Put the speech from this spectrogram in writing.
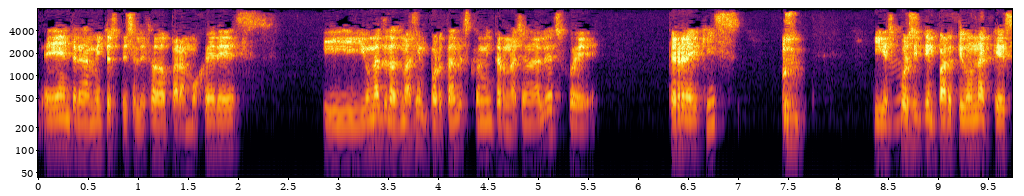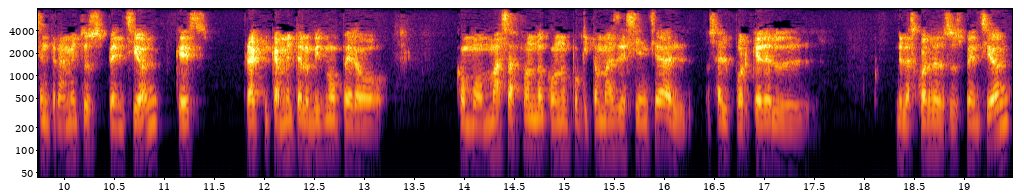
eh, entrenamiento especializado para mujeres. Y una de las más importantes con internacionales fue TRX Y después sí te impartió una que es entrenamiento de suspensión, que es prácticamente lo mismo, pero como más a fondo con un poquito más de ciencia, el, o sea, el porqué del, de las cuerdas de suspensión.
